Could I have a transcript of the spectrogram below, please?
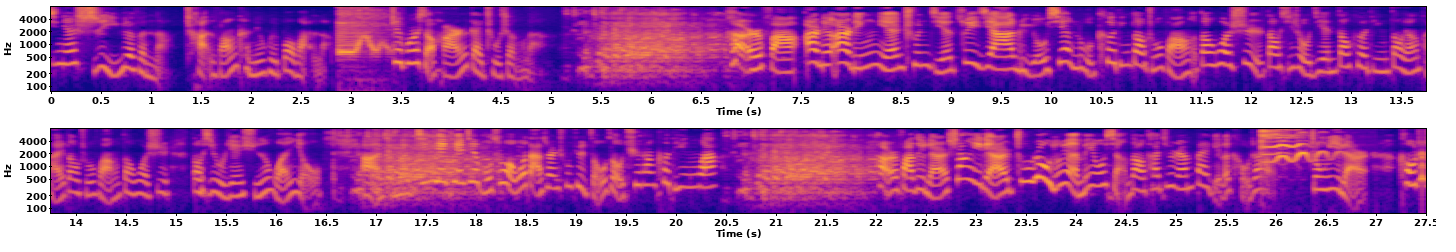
今年十一月份呢，产房肯定会爆满了，这波小孩儿该出生了。汉儿发：二零二零年春节最佳旅游线路：客厅到厨房，到卧室，到洗手间，到客厅，到阳台，到厨房，到卧室，到洗手间，循环游。啊，什么？今天天气不错，我打算出去走走，去趟客厅吧。汉儿发对联：上一联，猪肉永远没有想到，他居然败给了口罩。中一联，口罩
